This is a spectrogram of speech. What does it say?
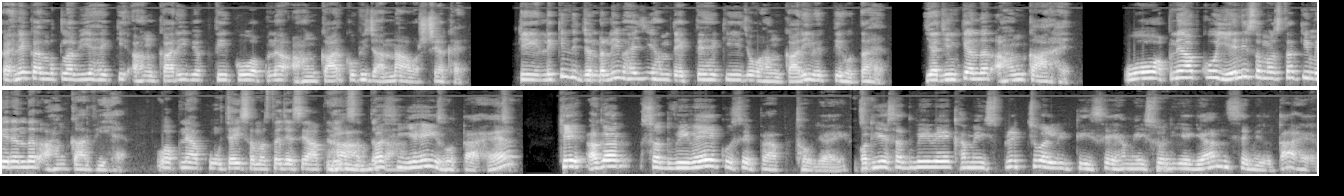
कहने का मतलब ये है कि अहंकारी व्यक्ति को अपने अहंकार को भी जानना आवश्यक है। कि लेकिन जनरली भाई जी हम देखते हैं कि जो अहंकारी व्यक्ति होता है या जिनके अंदर अहंकार है वो अपने आप को ये नहीं समझता कि मेरे अंदर अहंकार भी है। वो अपने आप को ऊँचा ही समझता जैसे आप हाँ बस यही होता है कि अगर सदविवेक उसे प्राप्त हो जाए और ये सदविवेक हमें स्पिरिचुअलिटी से हमें ईश्वरीय ज्ञान से मिलता है।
